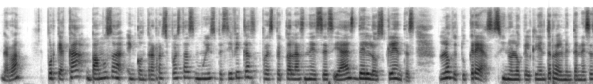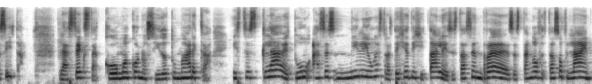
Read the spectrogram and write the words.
¿Verdad? Porque acá vamos a encontrar respuestas muy específicas respecto a las necesidades de los clientes, no lo que tú creas, sino lo que el cliente realmente necesita. La sexta, ¿cómo ha conocido tu marca? Esta es clave, tú haces mil y un estrategias digitales, estás en redes, estás offline,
